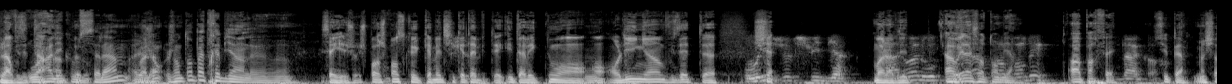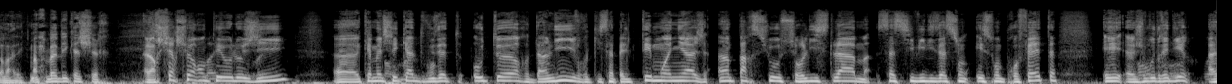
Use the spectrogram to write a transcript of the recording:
Alors, vous êtes Wa un- un peu- salam. Voilà. J'en- J'entends pas très bien. Le... Ça y est, je, je pense, je pense que Kamel Shekat est avec nous en, en- en ligne. hein. Vous êtes... euh, Oui, cha- je le suis bien. Voilà, Allô, allô Ah oui, là, j'entends bien. Ah parfait. D'accord. Super. Cheikh. Alors, chercheur en théologie, euh, Kamel Shekat, vous êtes auteur d'un livre qui s'appelle Témoignages impartiaux sur l'islam, sa civilisation et son prophète. Et euh, je voudrais dire à,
